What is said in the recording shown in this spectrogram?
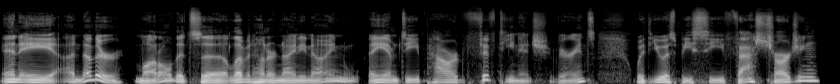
and a another model that's uh, 1199 AMD powered 15 inch variants with USB C fast charging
